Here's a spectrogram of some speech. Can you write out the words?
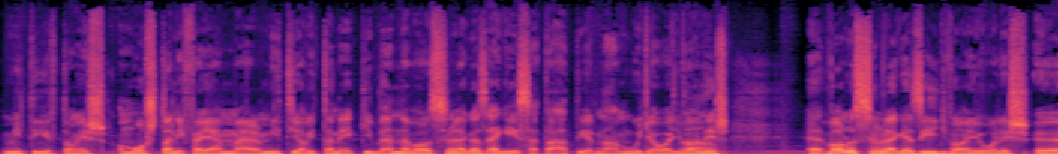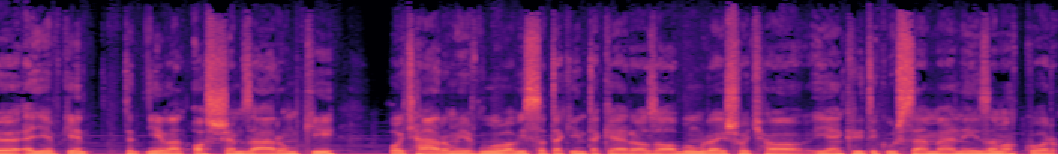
mit írtam, és a mostani fejemmel mit javítanék ki benne, valószínűleg az egészet átírnám úgy, ahogy van, Aha. és valószínűleg ez így van jól, és uh, egyébként tehát nyilván azt sem zárom ki, hogy három év múlva visszatekintek erre az albumra, és hogyha ilyen kritikus szemmel nézem, akkor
